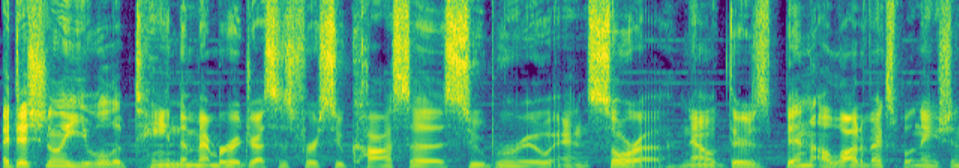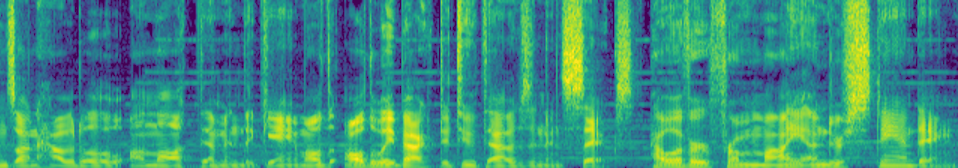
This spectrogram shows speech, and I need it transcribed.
Additionally, you will obtain the member addresses for Tsukasa, Subaru, and Sora. Now, there's been a lot of explanations on how to unlock them in the game, all the, all the way back to 2006. However, from my understanding,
